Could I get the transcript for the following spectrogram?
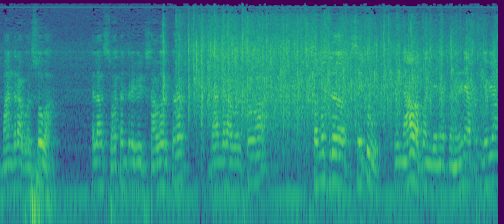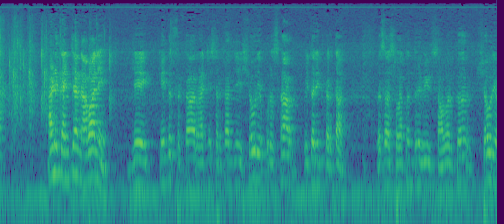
बांद्रा वर्सोवा त्याला स्वातंत्र्यवीर सावरकर बांद्रा वर्सोवा समुद्र सेतू हे नाव आपण देण्याचा निर्णय आपण घेऊया. आणि त्यांच्या नावाने जे केंद्र सरकार राज्य सरकार जे शौर्य पुरस्कार वितरित करतात तसा स्वातंत्र्यवीर सावरकर शौर्य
